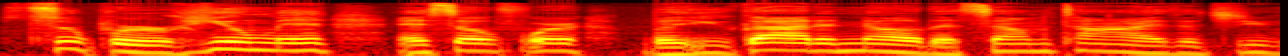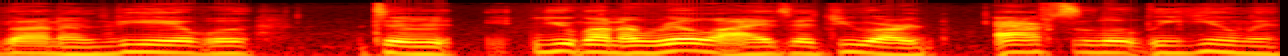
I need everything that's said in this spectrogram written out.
super human and so forth. But you got to know that sometimes that you're to be able to, you're to realize that you are absolutely human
